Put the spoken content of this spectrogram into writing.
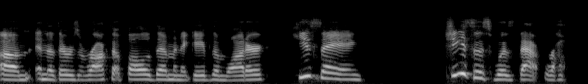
um and that there was a rock that followed them and it gave them water. He's saying Jesus was that rock.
